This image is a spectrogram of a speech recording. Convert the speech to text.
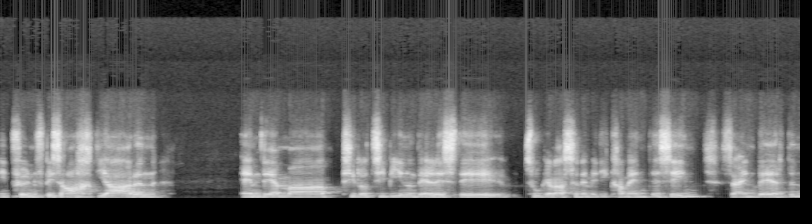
in fünf bis acht Jahren MDMA, Psilocybin und LSD zugelassene Medikamente sind, sein werden.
